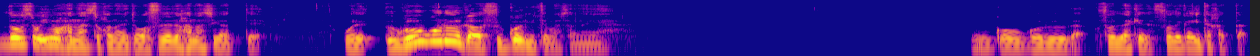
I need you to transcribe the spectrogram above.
どうしても今話しとかないと忘れる話があって。俺、ウゴウゴルーガをすごい見てましたね。ウゴウゴルーガ。それだけです。それが言いたかった。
